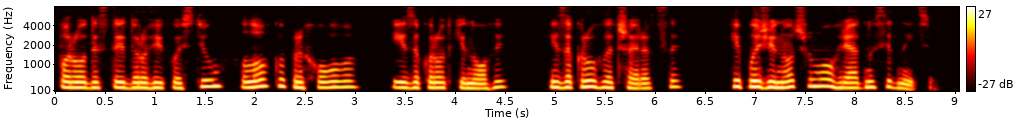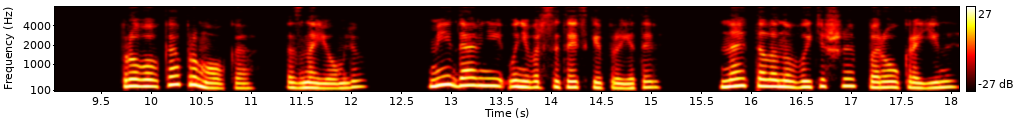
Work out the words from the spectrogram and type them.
Породистий дорогий костюм ловко приховував і за короткі ноги, і за кругле черевце, і по жіночому огрядну сідницю. Про вовка промовка знайомлю, мій давній університетський приятель, найталановитіше перо України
